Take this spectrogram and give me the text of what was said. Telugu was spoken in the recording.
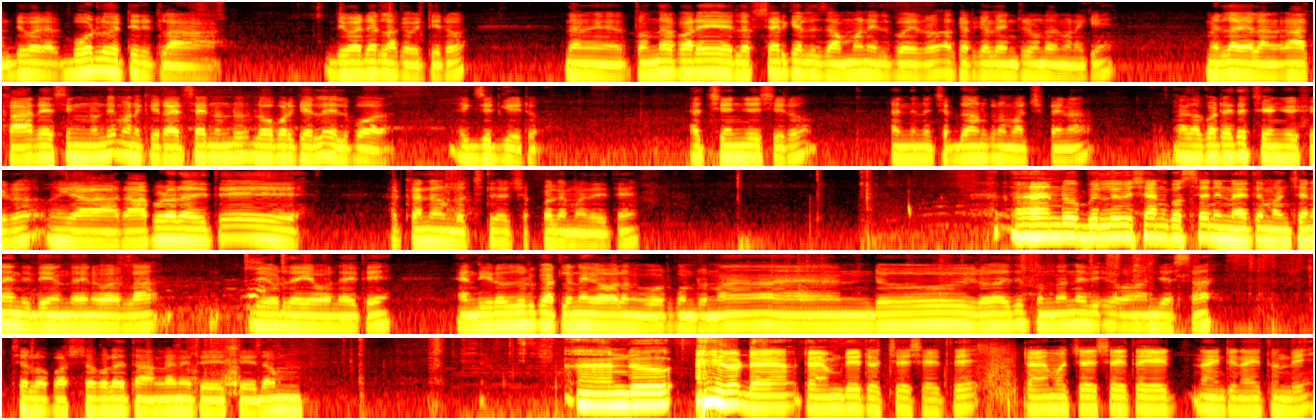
డివైడర్ బోర్డులు పెట్టిరు ఇట్లా డివైడర్ లాగా పెట్టిరు దాన్ని తొందరపడి లెఫ్ట్ సైడ్కి వెళ్ళి జమ్మని వెళ్ళిపోయారు అక్కడికి వెళ్ళి ఎంట్రీ ఉండదు మనకి. మెల్లగా వెళ్ళాలి. ఆ కార్ రేసింగ్ నుండి మనకి రైట్ సైడ్ నుండి లోపలికి వెళ్ళి వెళ్ళిపోవాలి. ఎగ్జిట్ గేటు అది చేంజ్ చేసిరు అండ్ నేను చెప్దాం అనుకున్నా మర్చిపోయినా. అదొకటి అయితే చేంజ్ చేసారు ఇక ర్యాపిడోలో అయితే అక్కడనే ఉండొచ్చు చెప్పలేము అదైతే. అండ్ బిల్లు విషయానికి వస్తే నిన్నైతే మంచిగానే అయింది దేవుని దయ వల్ల దేవుడి దయ వల్ల అయితే. అండ్ ఈ రోజు వరకు అట్లనే కావాలని కోరుకుంటున్నా. అండ్ ఈరోజు అయితే తొందరనే ఆన్ చేస్తా. చలో ఫస్ట్ ఆఫ్ ఆల్ అయితే ఆన్లైన్ అయితే చేద్దాం అండ్ ఈరోజు టైం డేట్ వచ్చేసి అయితే టైం వచ్చేసి అయితే ఎయిట్ నైన్టీన్ అవుతుంది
